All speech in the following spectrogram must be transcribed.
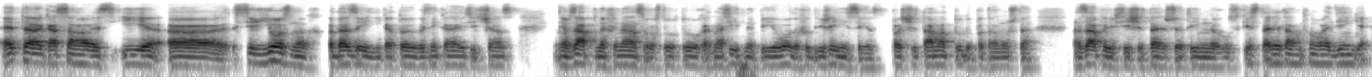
Это касалось и э, серьезных подозрений, которые возникают сейчас в западных финансовых структурах относительно переводов и движений средств. По счетам оттуда, потому что на Западе все считают, что это именно русские стали там отмывать деньги.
